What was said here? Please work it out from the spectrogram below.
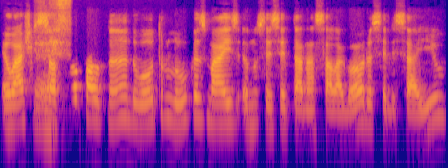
Eu acho que É. só ficou faltando o outro Lucas, mas eu não sei se ele tá na sala agora ou se ele saiu.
